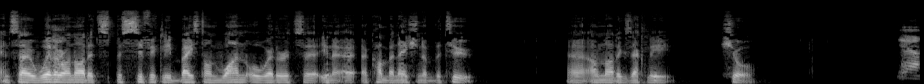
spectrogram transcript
And so, whether or not it's specifically based on one, or whether it's a you know a, a combination of the two, uh, I'm not exactly sure. Yeah.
